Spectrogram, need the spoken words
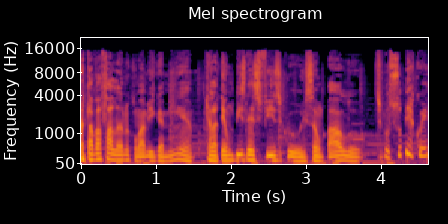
Eu tava falando com uma amiga minha que ela tem um business físico em São Paulo, tipo, super conhecido,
